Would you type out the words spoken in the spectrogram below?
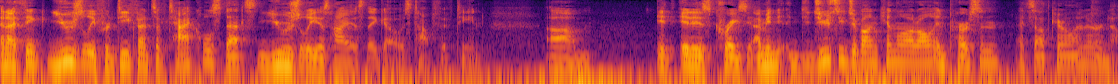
And I think usually for defensive tackles, that's usually as high as they go, is top 15. Um, it, it is crazy. I mean, did you see Javon Kinlaw at all in person at South Carolina or no?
